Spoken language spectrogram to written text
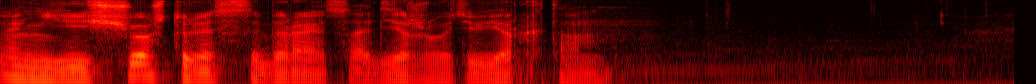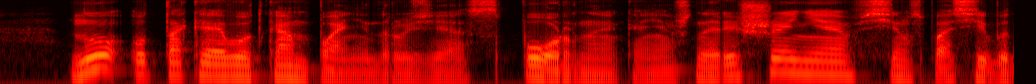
Они еще, что ли, собираются одерживать верх там? Ну, вот такая вот компания, друзья. Спорное, конечно, решение. Всем спасибо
